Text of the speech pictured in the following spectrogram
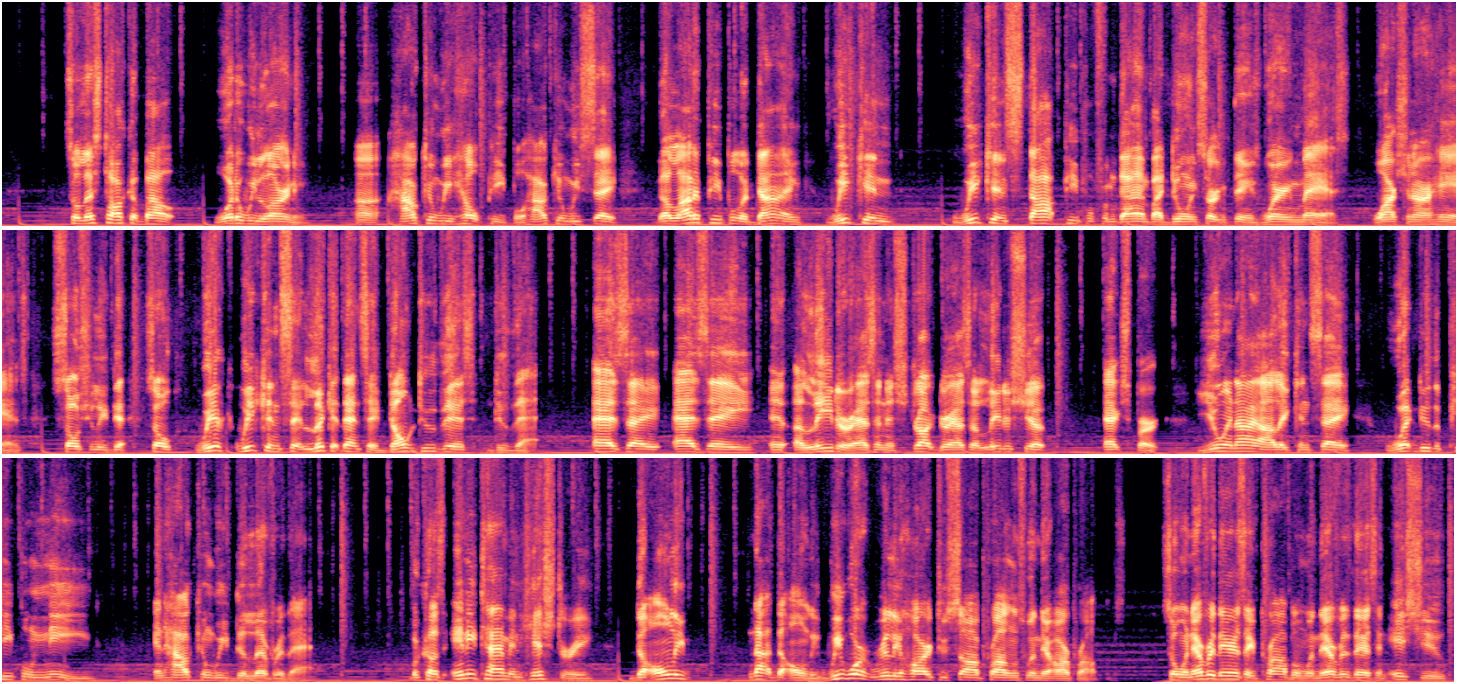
So let's talk about what are we learning? Uh, how can we help people? How can we say a lot of people are dying? We can we can stop people from dying by doing certain things, wearing masks, washing our hands, socially. So we we can say, look at that and say, don't do this, do that. As a as a a leader, as an instructor, as a leadership expert, you and I, Ali, can say, what do the people need, and how can we deliver that? Because anytime in history, the only not the only. We work really hard to solve problems when there are problems. So whenever there's a problem, whenever there's an issue,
